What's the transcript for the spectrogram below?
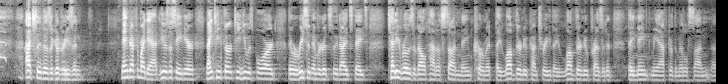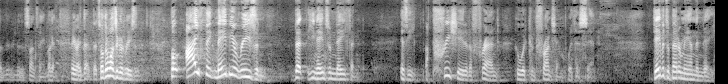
actually, there's a good reason named after my dad. He was a senior. 1913, he was born. They were recent immigrants to the United States. Teddy Roosevelt had a son named Kermit. They loved their new country. They loved their new president. They named me after the middle son, uh, the son's name. Okay. Anyway, that, that, so there was a good reason. But I think maybe a reason that he names him Nathan is he appreciated a friend who would confront him with his sin. David's a better man than me.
